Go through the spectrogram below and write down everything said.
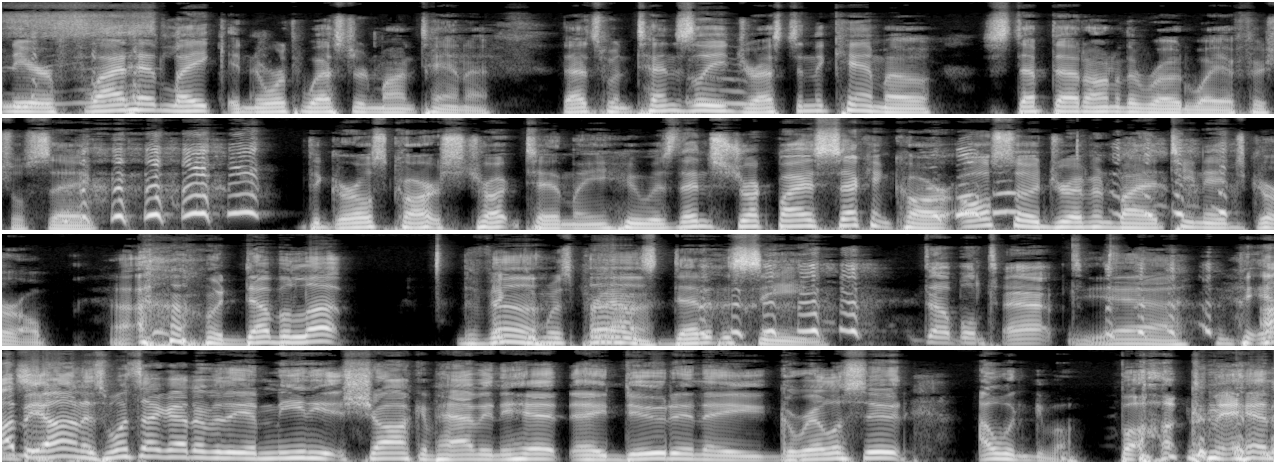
near Flathead Lake in northwestern Montana. That's when Tensley, dressed in the camo, stepped out onto the roadway, officials say. The girl's car struck Tenley, who was then struck by a second car, also driven by a teenage girl. Oh, double up. The victim Uh, was pronounced dead at the scene. Double tapped. Yeah. I'll be honest, once I got over the immediate shock of having to hit a dude in a gorilla suit, I wouldn't give a fuck, man.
